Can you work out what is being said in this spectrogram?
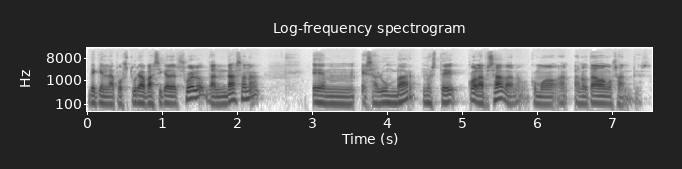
de que en la postura básica del suelo, Dandasana, em, esa lumbar no esté colapsada, como anotábamos antes.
